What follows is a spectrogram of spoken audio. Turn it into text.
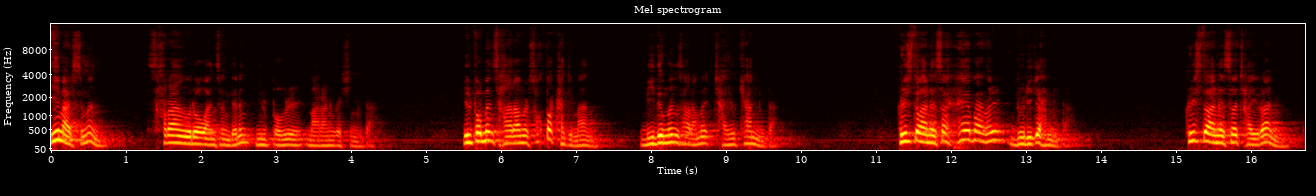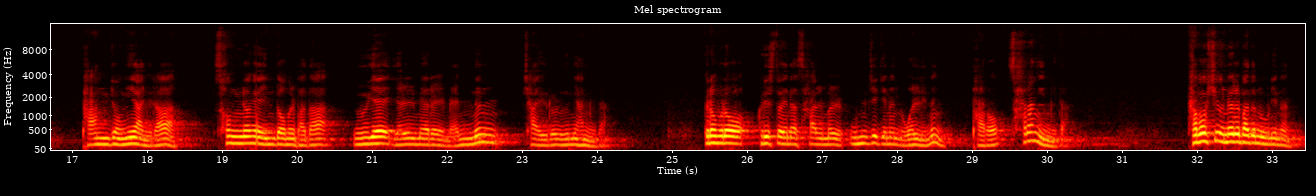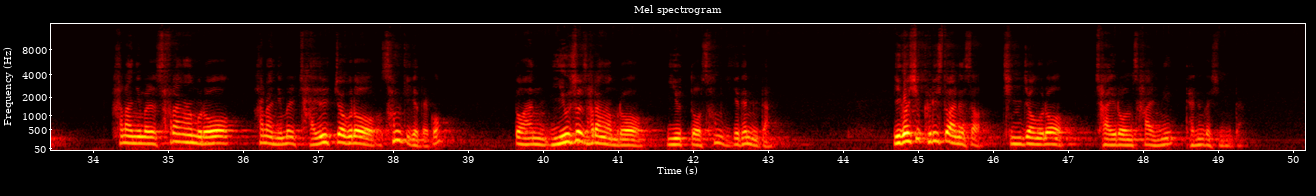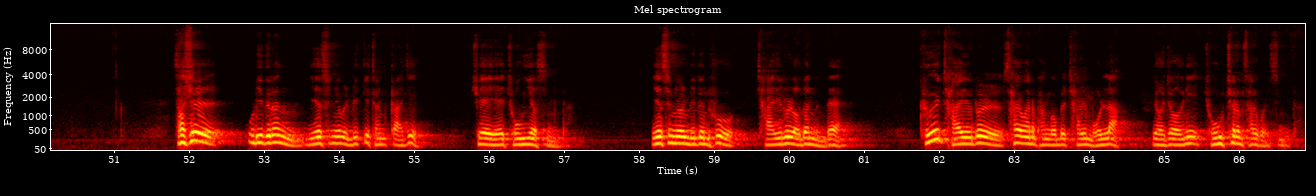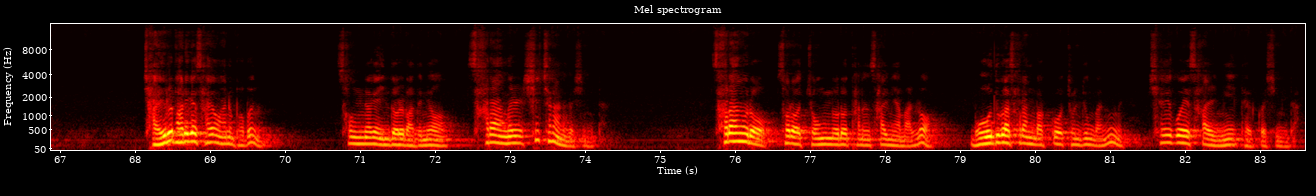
이 말씀은 사랑으로 완성되는 율법을 말하는 것입니다. 율법은 사람을 속박하지만 믿음은 사람을 자유케 합니다. 그리스도 안에서 해방을 누리게 합니다. 그리스도 안에서 자유란 방종이 아니라 성령의 인도움을 받아 의의 열매를 맺는 자유를 의미합니다. 그러므로 그리스도인의 삶을 움직이는 원리는 바로 사랑입니다. 값없이 은혜를 받은 우리는 하나님을 사랑함으로 하나님을 자율적으로 섬기게 되고 또한 이웃을 사랑함으로 이웃도 섬기게 됩니다. 이것이 그리스도 안에서 진정으로 자유로운 삶이 되는 것입니다. 사실 우리들은 예수님을 믿기 전까지 죄의 종이었습니다. 예수님을 믿은 후 자유를 얻었는데 그 자유를 사용하는 방법을 잘 몰라 여전히 종처럼 살고 있습니다. 자유를 바르게 사용하는 법은 성령의 인도를 받으며 사랑을 실천하는 것입니다. 사랑으로 서로 종로로 타는 삶이야말로 모두가 사랑받고 존중받는 최고의 삶이 될 것입니다.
